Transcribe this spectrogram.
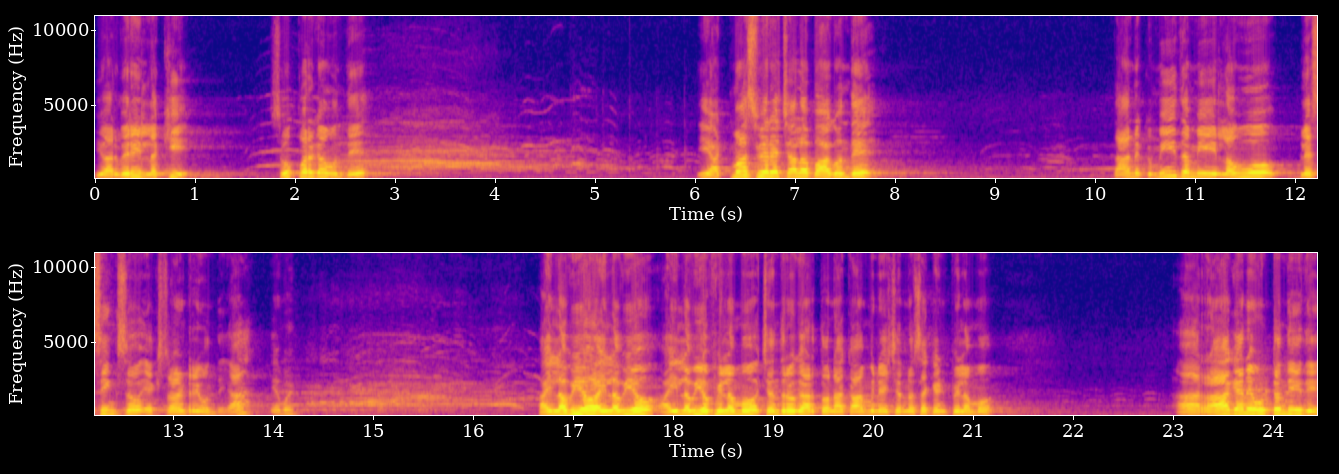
You are very lucky సూపర్గా ఉంది. ఈ అట్మాస్ఫియరే చాలా బాగుంది. దానికి మీద మీ లవ్ బ్లెస్సింగ్స్ ఎక్స్ట్రాండరీ ఉంది. ఏమంటే I love you I love you I love you film. Chandru గారితో నా కాంబినేషన్ సెకండ్ ఫిలము. రాగానే ఉంటుంది ఇది.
